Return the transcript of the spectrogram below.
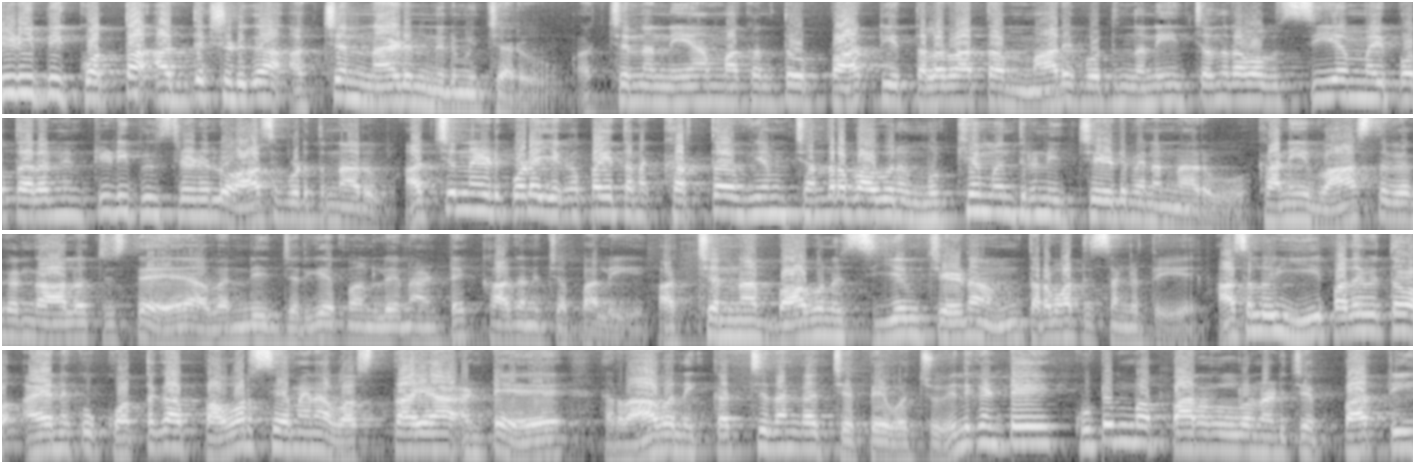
టీడీపీ కొత్త అధ్యక్షుడిగా అచ్చెన్నాయుడును నిర్మించారు. అచ్చెన్న నియామకంతో పార్టీ తలరాత మారిపోతుందని చంద్రబాబు సీఎం అయిపోతారని టీడీపీ శ్రేణులు ఆశపడుతున్నారు. అచ్చెన్నాయుడు కూడా ఇకపై తన కర్తవ్యం చంద్రబాబును ముఖ్యమంత్రిని చేయడమేనన్నారు కానీ వాస్తవికంగా ఆలోచిస్తే అవన్నీ జరిగే పనులేనా అంటే కాదని చెప్పాలి. అచ్చెన్న బాబును సీఎం చేయడం తర్వాతి సంగతి. అసలు ఈ పదవితో ఆయనకు కొత్తగా పవర్స్ ఏమైనా వస్తాయా అంటే రావని ఖచ్చితంగా చెప్పేవచ్చు. ఎందుకంటే కుటుంబ పాలనలో నడిచే పార్టీ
